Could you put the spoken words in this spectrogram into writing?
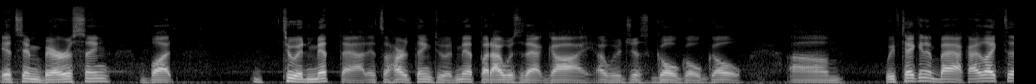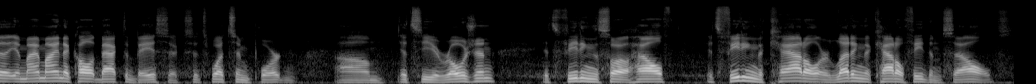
It's embarrassing, but to admit that, it's a hard thing to admit, but I was that guy. I would just go, go, go. Um, we've taken it back. I like to, in my mind, I call it back to basics. It's what's important. Um, it's the erosion, it's feeding the soil health, it's feeding the cattle or letting the cattle feed themselves.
